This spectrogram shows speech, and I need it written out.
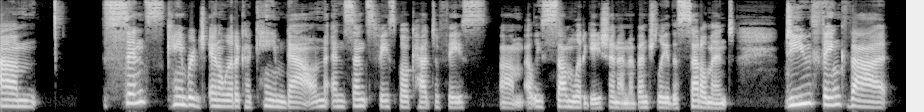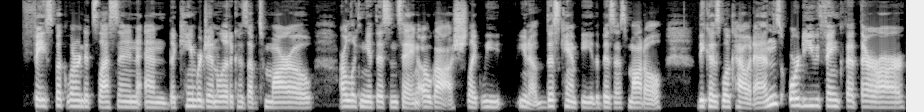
Um, since Cambridge Analytica came down, and since Facebook had to face um, at least some litigation and eventually the settlement, do you think that Facebook learned its lesson and the Cambridge Analyticas of tomorrow are looking at this and saying, oh gosh, like we, you know, this can't be the business model because look how it ends? Or do you think that there are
